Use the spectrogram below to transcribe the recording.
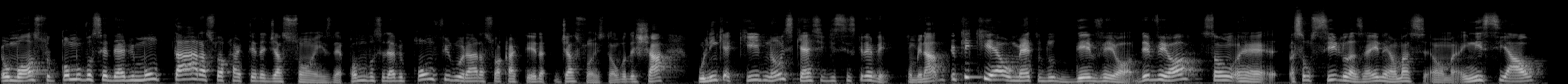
eu mostro como você deve montar a sua carteira de ações, né? Como você deve configurar a sua carteira de ações. Então, eu vou deixar o link aqui, não esquece de se inscrever, combinado? E o que, que é o método DVO? DVO são, é, são siglas aí, né? Uma, é uma inicial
